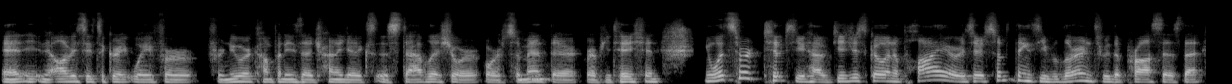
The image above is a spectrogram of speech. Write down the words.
and you know, obviously, it's a great way for for newer companies that are trying to get established or or cement mm-hmm. their reputation. You know, what sort of tips you have? Do you just go and apply, or is there some things you've learned through the process that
